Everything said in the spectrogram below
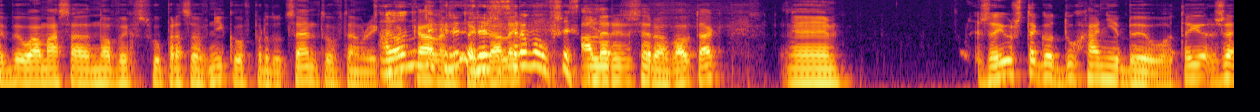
y, była masa nowych współpracowników, producentów, tam Rick Ale on tak i tak dalej reżyserował wszystko. ale reżyserował, tak? Że już tego ducha nie było. To, że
